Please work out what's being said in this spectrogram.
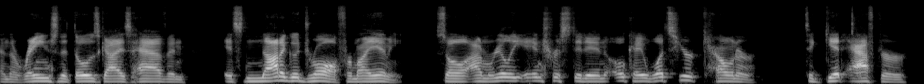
and the range that those guys have. And it's not a good draw for Miami. So I'm really interested in okay, what's your counter to get after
